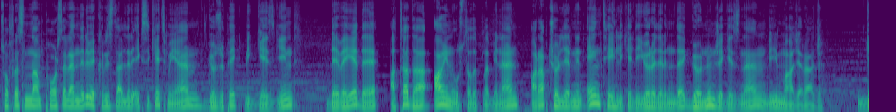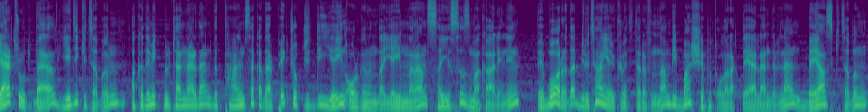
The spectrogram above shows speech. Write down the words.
sofrasından porselenleri ve kristalleri eksik etmeyen, gözü pek bir gezgin, deveye de ata da aynı ustalıkla binen, Arap çöllerinin en tehlikeli yörelerinde gönlünce gezinen bir maceracı. Gertrude Bell 7 kitabın akademik bültenlerden The Times'a kadar pek çok ciddi yayın organında yayınlanan sayısız makalenin ve bu arada Britanya hükümeti tarafından bir başyapıt olarak değerlendirilen Beyaz Kitabın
